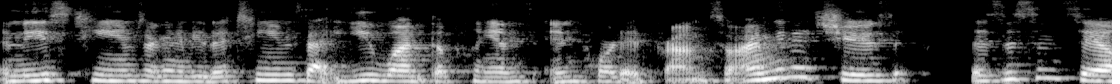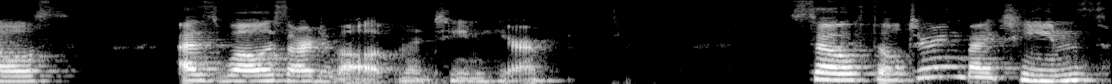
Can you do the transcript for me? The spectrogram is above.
And these teams are going to be the teams that you want the plans imported from. So I'm going to choose business and sales as well as our development team here. So filtering by teams,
